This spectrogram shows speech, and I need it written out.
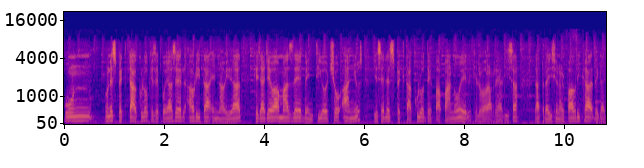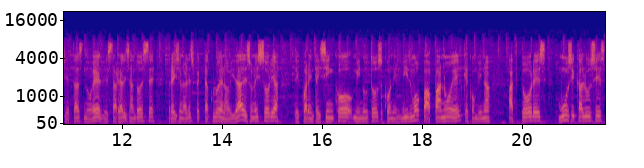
un, espectáculo que se puede hacer ahorita en Navidad que ya lleva más de 28 años y es el espectáculo de Papá Noel que lo realiza la tradicional fábrica de galletas Noel. Está realizando este tradicional espectáculo de Navidad. Es una historia de 45 minutos con el mismo Papá Noel que combina actores, música, luces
